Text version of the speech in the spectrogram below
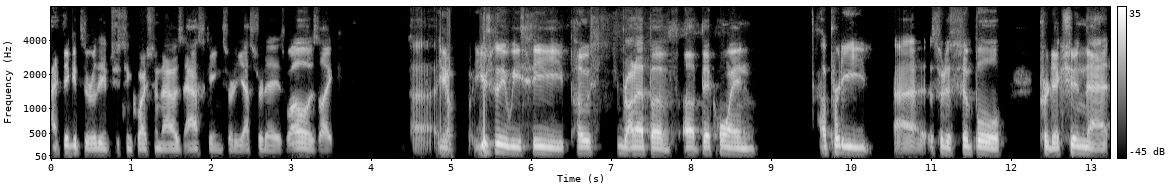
I think it's a really interesting question that I was asking sort of yesterday as well. Is like, uh, you know, usually we see post run up of of Bitcoin a pretty uh, sort of simple prediction that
